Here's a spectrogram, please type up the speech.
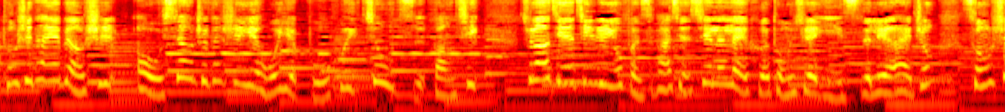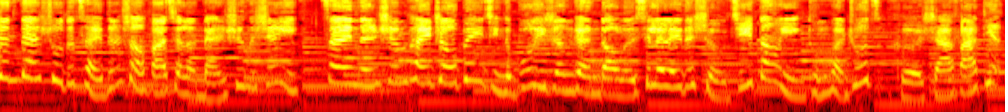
同时，他也表示，偶像这份事业我也不会就此放弃。据了解，近日有粉丝发现谢磊磊和同学疑似恋爱中，从圣诞树的彩灯上发现了男生的身影，在男生拍。拍照背景的玻璃上看到了谢雷雷的手机倒影、同款桌子和沙发垫。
